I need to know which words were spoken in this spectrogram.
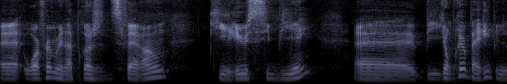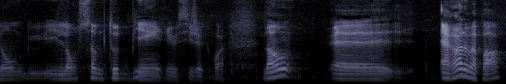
Euh, Warframe a une approche différente qui réussit bien. Euh, puis ils ont pris un pari, puis ils l'ont- somme toute bien réussi, je crois. Donc, euh, erreur de ma part.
